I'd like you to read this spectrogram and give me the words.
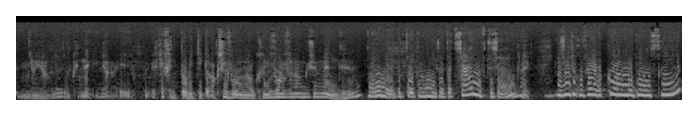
nou ja, leuk. Nee, ja, ik vind politieke actievoering ook geen vorm van amusement, hè? Nee, maar dat betekent niet dat het saai hoeft te zijn. Nee. Je ziet toch hoe ver we komen met demonstreren?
